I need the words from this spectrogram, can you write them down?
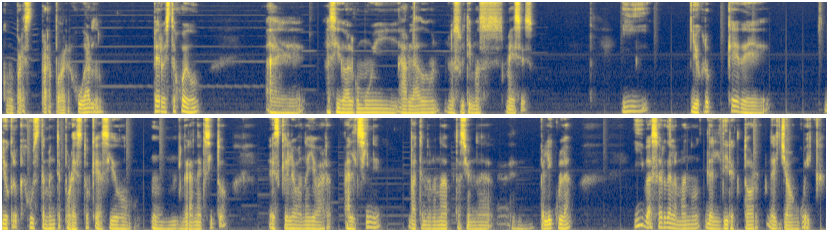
como para, para poder jugarlo. Pero este juego eh, ha sido algo muy hablado en los últimos meses. Y yo creo que de. Yo creo que justamente por esto que ha sido un gran éxito, es que le van a llevar al cine. Va a tener una adaptación en película. Y va a ser de la mano del director de John Wick.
